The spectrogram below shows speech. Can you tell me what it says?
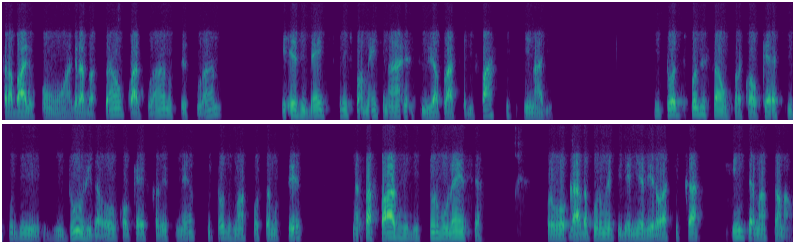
trabalho com a graduação, quarto ano, sexto ano, e residente principalmente na área de cirurgia plástica de face e nariz. E estou à disposição para qualquer tipo de, de dúvida ou qualquer esclarecimento que todos nós possamos ter nessa fase de turbulência provocada por uma epidemia virótica internacional.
